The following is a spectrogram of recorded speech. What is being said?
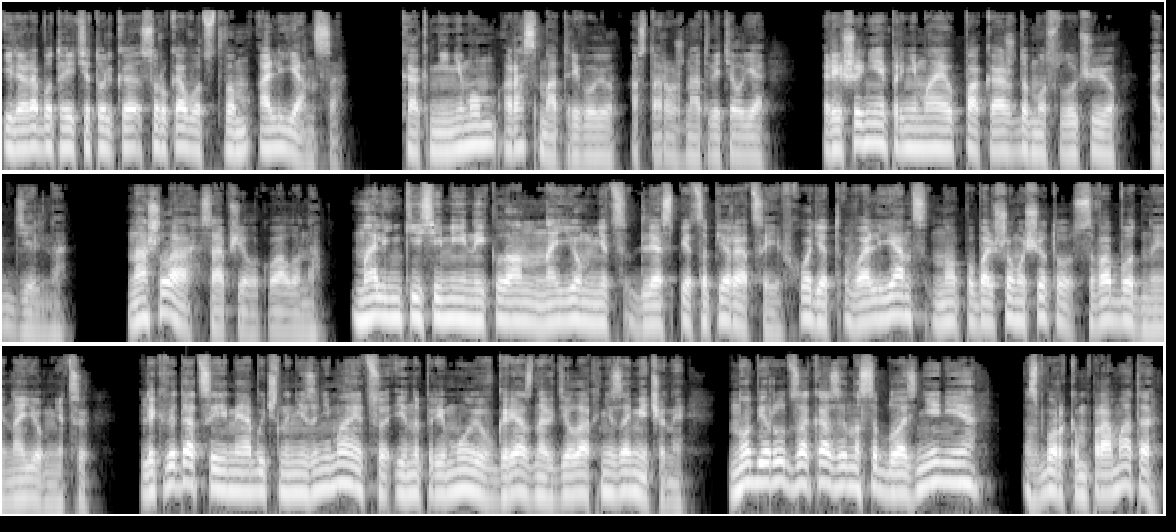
или работаете только с руководством Альянса? Как минимум, рассматриваю, осторожно ответил я. Решение принимаю по каждому случаю отдельно. Нашла, сообщила Куалона. Маленький семейный клан наемниц для спецопераций входят в Альянс, но по большому счету свободные наемницы. Ликвидациями обычно не занимаются и напрямую в грязных делах не замечены, но берут заказы на соблазнение, сбор компромата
